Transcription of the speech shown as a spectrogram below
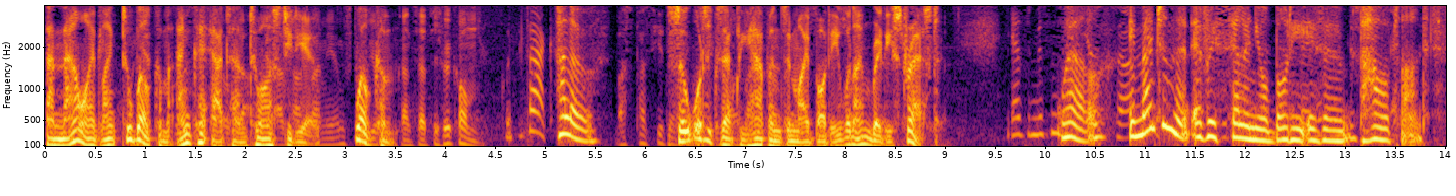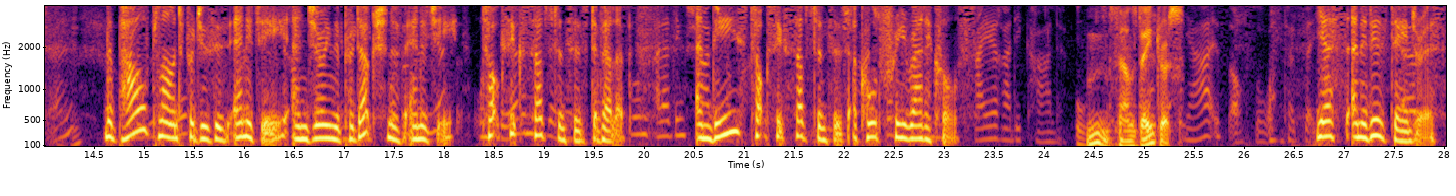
And now I'd like to welcome Anke Ertan to our studio. Welcome. Hello. So what exactly happens in my body when I'm really stressed? Well, imagine that every cell in your body is a power plant. The power plant produces energy, and during the production of energy, toxic substances develop. And these toxic substances are called free radicals. Mm, sounds dangerous. Yes, and it is dangerous.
